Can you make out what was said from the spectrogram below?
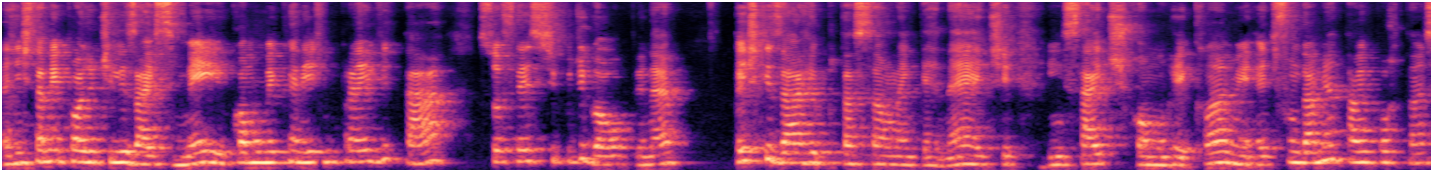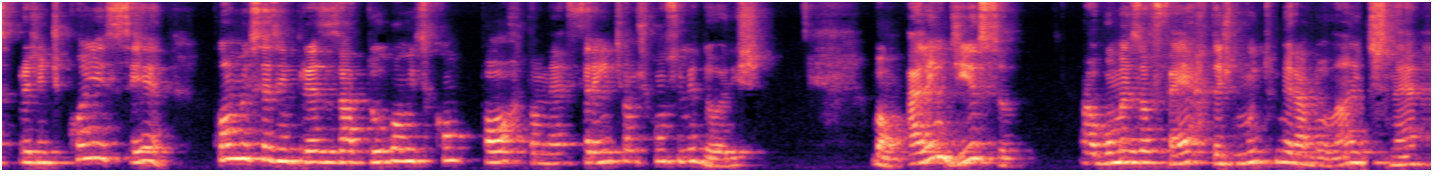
a gente também pode utilizar esse meio como um mecanismo para evitar sofrer esse tipo de golpe, né? Pesquisar a reputação na internet, em sites como o Reclame, é de fundamental importância para a gente conhecer como essas empresas atuam e se comportam né, frente aos consumidores. Bom, além disso, algumas ofertas muito mirabolantes, né,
